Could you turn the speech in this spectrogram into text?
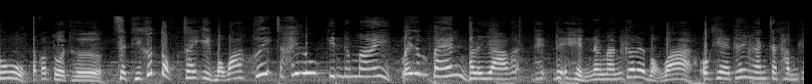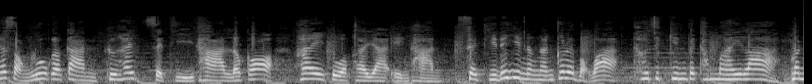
ลูกๆ แล้วก็ตัวเธอ เศรษฐีก็ตกใจอีกบอกว่าเฮ้ยจะให้ลูกกินทำไม ไม่จำเป็นภรรยาก็เห็นดังนั้นก็เลยบอกว่าโอเค ถ้าอย่างนั้นจะทำแค่สองลูกแล้วกัน คือให้เศรษฐีทานแล้วก็ให้ตัวภรรยาเองทาน เศรษฐีได้ยินดังนั้นก็เลยบอกว่า เธอจะกินไปทำไมล่ะ มัน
